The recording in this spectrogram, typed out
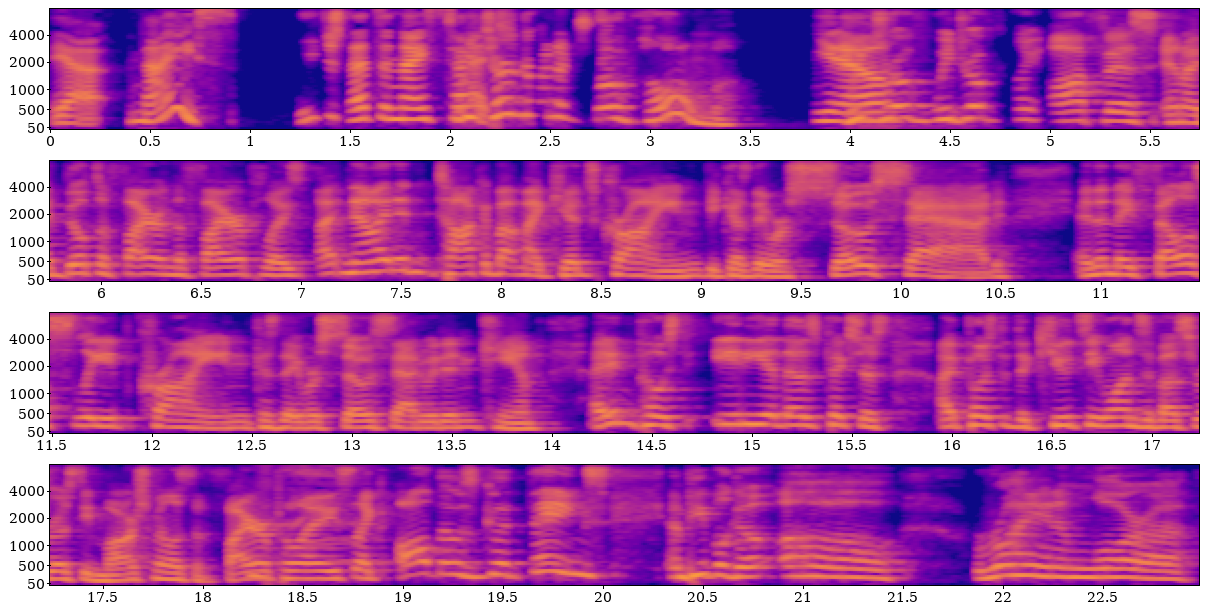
Yeah, nice. We just that's a nice touch. We turned around and drove home. You know, we drove we drove to my office and I built a fire in the fireplace. I, now I didn't talk about my kids crying because they were so sad, and then they fell asleep crying because they were so sad we didn't camp. I didn't post any of those pictures. I posted the cutesy ones of us roasting marshmallows at the fireplace, like all those good things. And people go, "Oh, Ryan and Laura,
